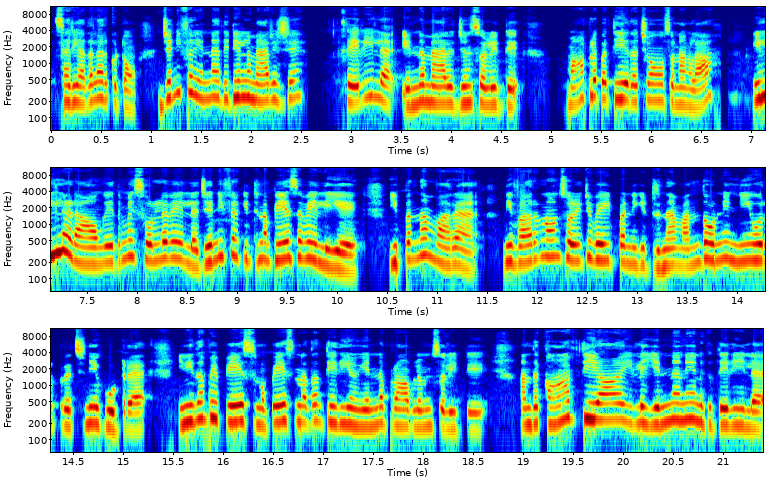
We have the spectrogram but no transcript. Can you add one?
சரி அதெல்லாம் இருக்கட்டும். ஜெனிஃபர் என்ன? திடீர்னு மேரேஜ் தெரியல. என்ன மேரேஜ்னு சொல்லிட்டு. மாப்பிள்ள பத்தி ஏதாச்சும் சொன்னாங்களா? இல்லடா அவங்க எதுவுமே சொல்லவே இல்லை. ஜெனிஃபர் கிட்ட நான் பேசவே இல்லையே. இப்பதான் வரேன். நீ வரணும்னு சொல்லிட்டு வெயிட் பண்ணிக்கிட்டு இருந்தேன். வந்த உடனே நீ ஒரு பிரச்சனையை கூட்டுற. இனிதான் போய் பேசணும். பேசினாதான் தெரியும் என்ன ப்ராப்ளம்னு சொல்லிட்டு. அந்த கார்த்தியா இல்ல என்னன்னு எனக்கு தெரியல.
